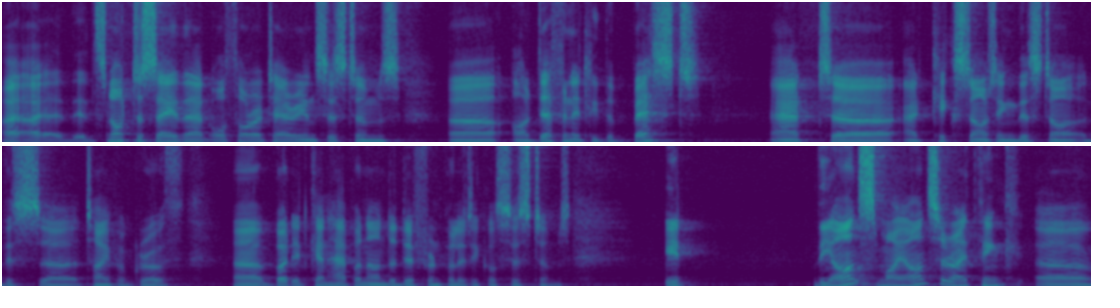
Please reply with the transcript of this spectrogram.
I, I, it's not to say that authoritarian systems uh, are definitely the best at, uh, at kickstarting this, this uh, type of growth, uh, but it can happen under different political systems. It, the answer, my answer, I think, uh,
